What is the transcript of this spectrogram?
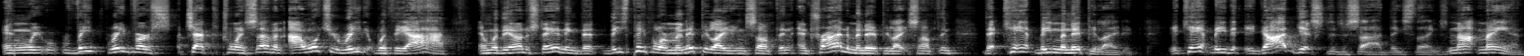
And when we read, read verse chapter 27, I want you to read it with the eye and with the understanding that these people are manipulating something and trying to manipulate something that can't be manipulated. It can't be, God gets to decide these things, not man.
